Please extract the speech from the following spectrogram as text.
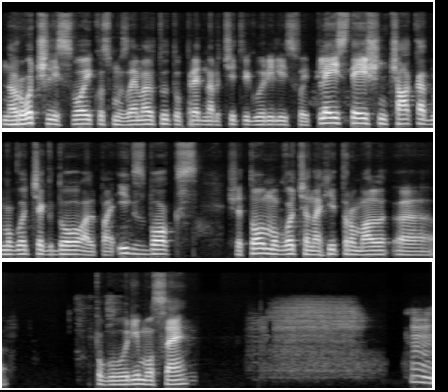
naročili svoj, ko smo zdaj imeli tudi v prednaročitvi govorili, svoj PlayStation, čakati mogoče kdo ali pa Xbox. Še to mogoče na hitro malo uh, pogovorimo se. Hm.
